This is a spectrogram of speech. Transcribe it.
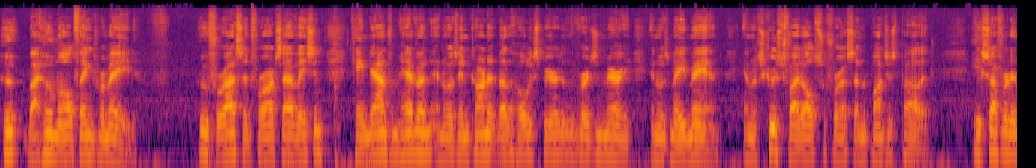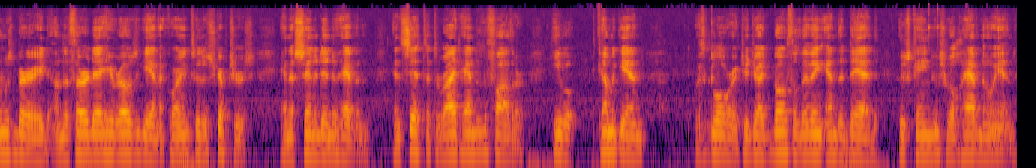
who by whom all things were made, who for us and for our salvation came down from heaven and was incarnate by the Holy Spirit of the Virgin Mary, and was made man, and was crucified also for us under Pontius Pilate he suffered and was buried. On the third day he rose again, according to the Scriptures, and ascended into heaven, and sits at the right hand of the Father. He will come again with glory to judge both the living and the dead, whose kingdoms will have no end.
